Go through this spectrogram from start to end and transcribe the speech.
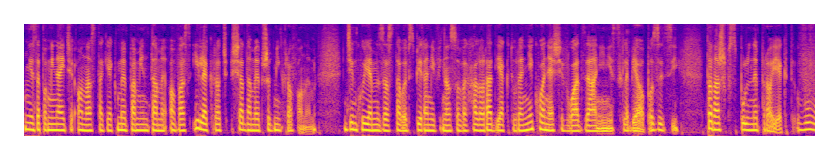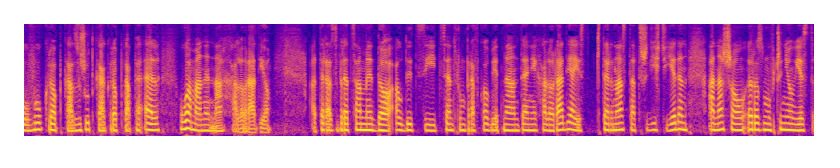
Nie zapominajcie o nas, tak jak my pamiętamy o Was, ilekroć siadamy przed mikrofonem. Dziękujemy za stałe wspieranie finansowe Haloradia, które nie kłania się władzy ani nie schlebia opozycji. To nasz wspólny projekt www.zrzutka.pl łamane na Haloradio. A teraz wracamy do audycji Centrum Praw Kobiet na antenie Haloradia. Jest 14.31, a naszą rozmówczynią jest y,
